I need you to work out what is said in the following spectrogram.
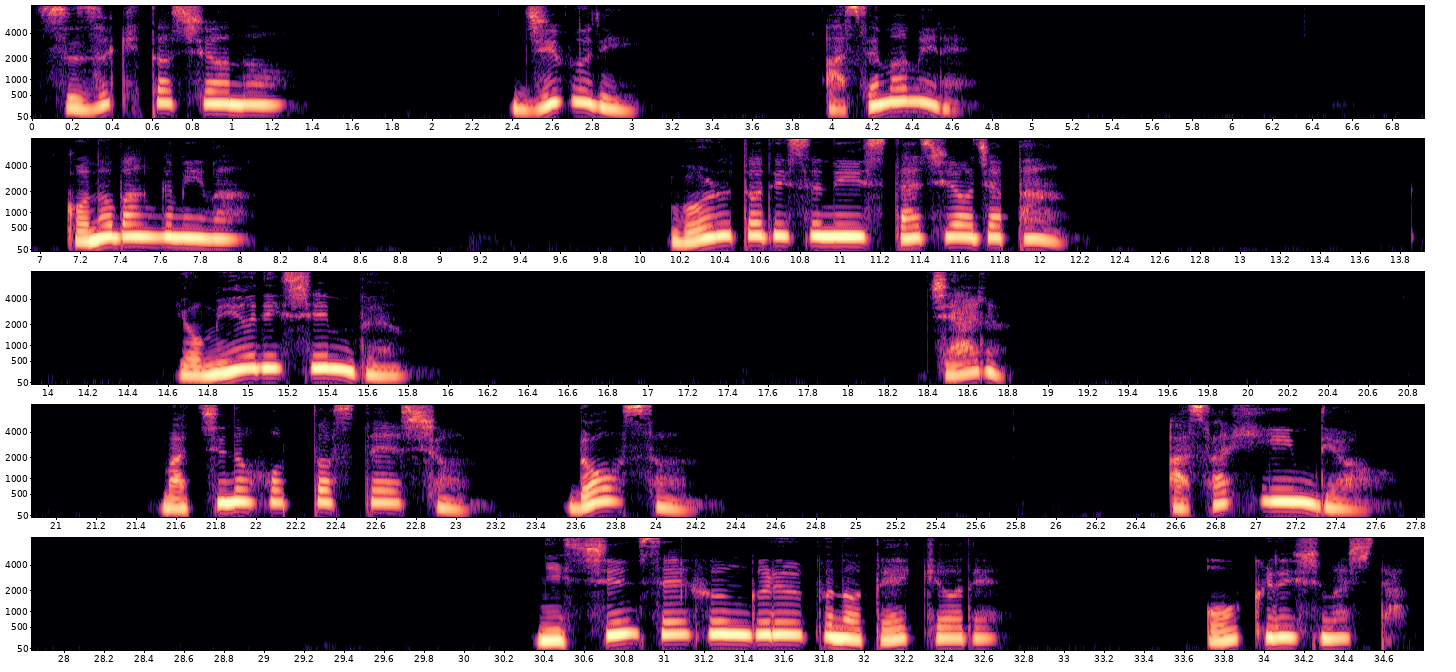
鈴木敏夫のジブリ汗まみれ。この番組はウォルト・ディズニー・スタジオ・ジャパン読売新聞 JAL 町のホットステーションローソンアサヒ飲料日清製粉グループの提供でお送りしました。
